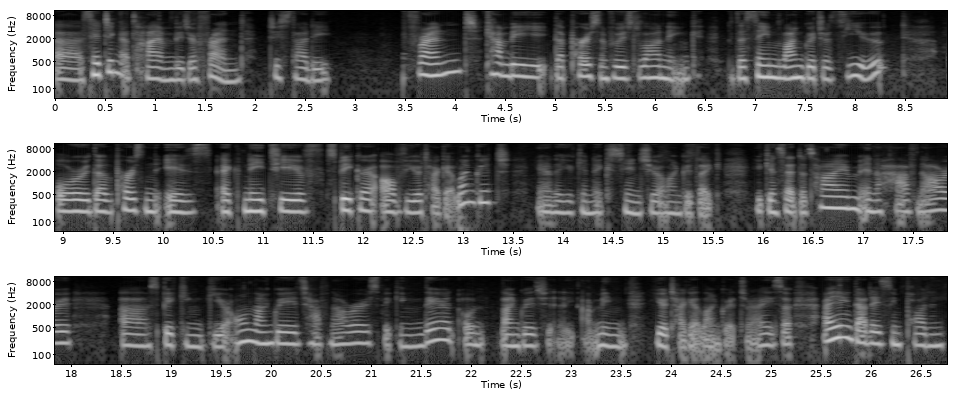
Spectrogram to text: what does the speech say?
uh, setting a time with your friend to study. A friend can be the person who is learning the same language as you, or the person is a native speaker of your target language, and you can exchange your language. Like you can set the time in a half an hour uh, speaking your own language, half an hour speaking their own language, I mean your target language, right? So I think that is important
